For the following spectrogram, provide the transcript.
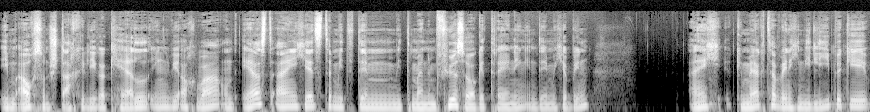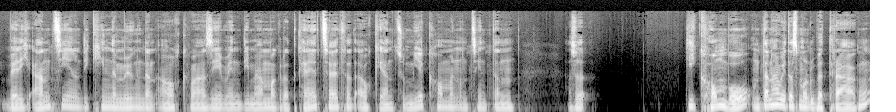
eben auch so ein stacheliger Kerl irgendwie auch war und erst eigentlich jetzt mit dem, mit meinem Fürsorgetraining, in dem ich ja bin, eigentlich gemerkt habe, wenn ich in die Liebe gehe, werde ich anziehen und die Kinder mögen dann auch quasi, wenn die Mama gerade keine Zeit hat, auch gern zu mir kommen und sind dann, also die Combo. Und dann habe ich das mal übertragen.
